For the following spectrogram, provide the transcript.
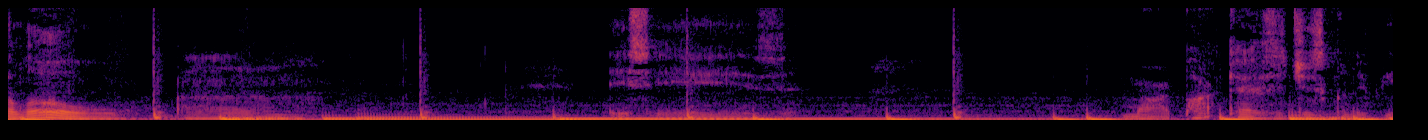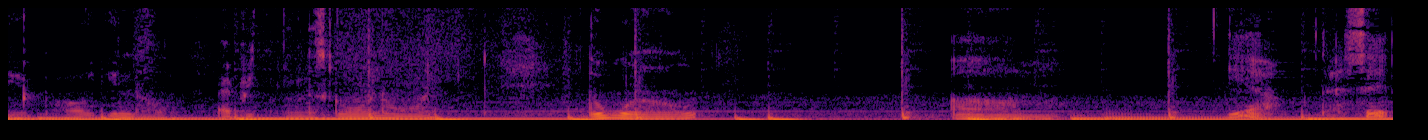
hello. Um, this is my podcast is just gonna be about you know everything that's going on, the world. Um, yeah, that's it.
